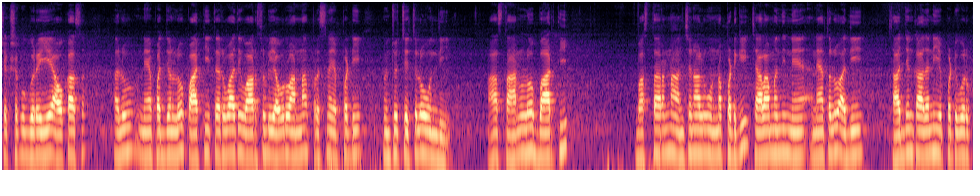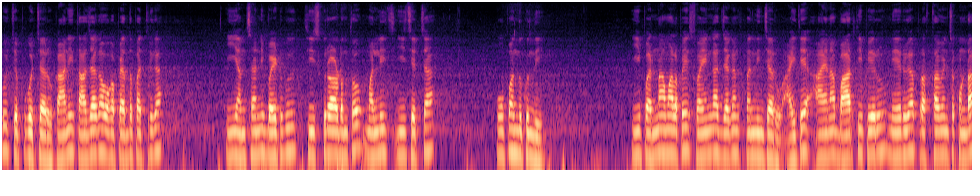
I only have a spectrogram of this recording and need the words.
శిక్షకు గురయ్యే అవకాశాలు నేపథ్యంలో పార్టీ తరువాతి వారసుడు ఎవరు అన్న ప్రశ్న ఎప్పటి నుంచో చర్చలో ఉంది. ఆ స్థానంలో భారతి వస్తారన్న అంచనాలు ఉన్నప్పటికీ చాలామంది నే నేతలు అది సాధ్యం కాదని ఇప్పటి వరకు చెప్పుకొచ్చారు. కానీ తాజాగా ఒక పెద్ద పత్రిక ఈ అంశాన్ని బయటకు తీసుకురావడంతో మళ్ళీ ఈ చర్చ ఊపందుకుంది. ఈ పరిణామాలపై స్వయంగా జగన్ స్పందించారు. అయితే ఆయన భారతీ పేరు నేరుగా ప్రస్తావించకుండా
